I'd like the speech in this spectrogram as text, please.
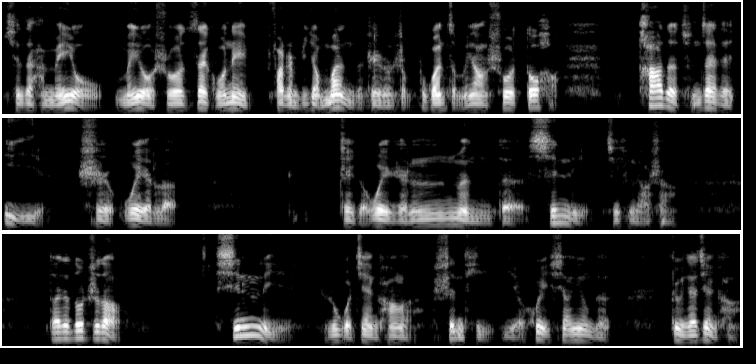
现在还没有没有说在国内发展比较慢的这种，不管怎么样说都好，它的存在的意义是为了这个为人们的心理进行疗伤。大家都知道，心理如果健康了，身体也会相应的更加健康。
